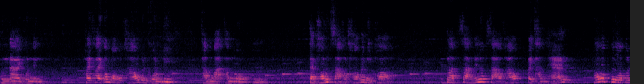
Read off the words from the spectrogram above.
คุณนายคนหนึ่งใครๆก็มองว่าเขาเป็นคนดีธรรมะธรรมโม อืมแต่พอลูกสาวเขาท้องไม่มีพ่อ กลับสั่งให้ลูกสาวเขาไปทำแท้ง เพราะว่ากลัวคน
